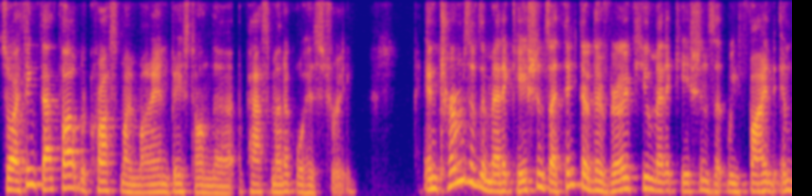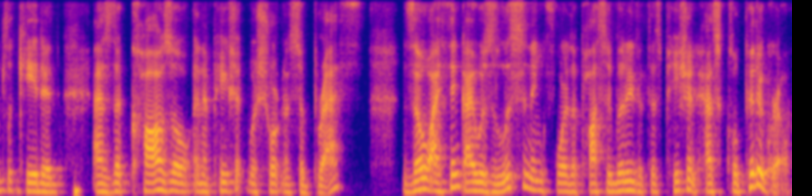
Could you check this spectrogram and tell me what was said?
So I think that thought would cross my mind based on the past medical history. In terms of the medications, I think that there are very few medications that we find implicated as the causal in a patient with shortness of breath. Though I think I was listening for the possibility that this patient has clopidogrel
